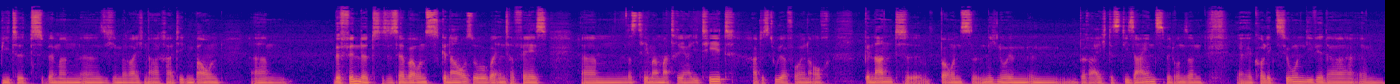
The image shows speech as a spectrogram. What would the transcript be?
bietet, wenn man äh, sich im Bereich nachhaltigen Bauen ähm, befindet. Das ist ja bei uns genauso bei Interface ähm, das Thema Materialität hattest du ja vorhin auch genannt, äh, bei uns nicht nur im, im Bereich des Designs mit unseren äh, Kollektionen, die wir da ähm,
